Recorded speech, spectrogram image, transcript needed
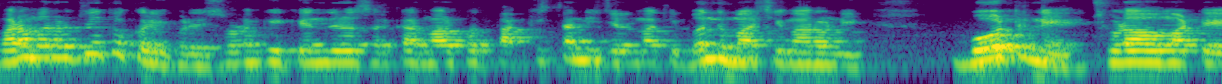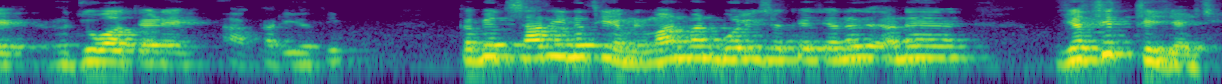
વારંવાર રજૂઆતો કરવી પડે. સોલંકી કેન્દ્ર સરકાર મારફત પાકિસ્તાનની જેલમાંથી બંધ માછીમારોની બોટને છોડાવવા માટે રજૂઆત એણે આ કરી હતી. તબિયત સારી નથી એમની માંડ માંડ બોલી શકે છે અને અને વ્યથિત થઈ જાય છે.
